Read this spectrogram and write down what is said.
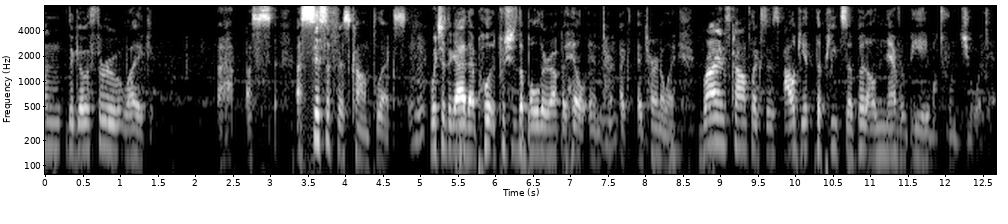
him to go through like a a Sisyphus complex, Mhm. which is the guy that pu- pushes the boulder up a hill inter- Mm-hmm. eternally. Brian's complex is I'll get the pizza, but I'll never be able to enjoy it.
